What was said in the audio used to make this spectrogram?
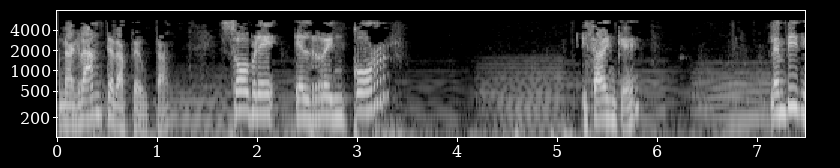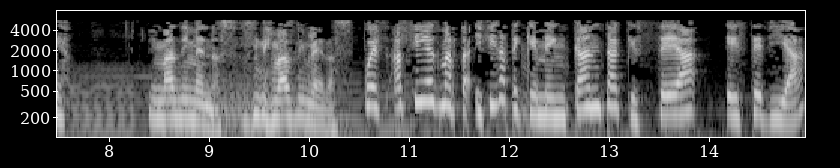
una gran terapeuta, sobre el rencor ¿Y saben qué? La envidia. Ni más ni menos. ni más ni menos. Pues así es, Marta. Y fíjate que me encanta que sea este día,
